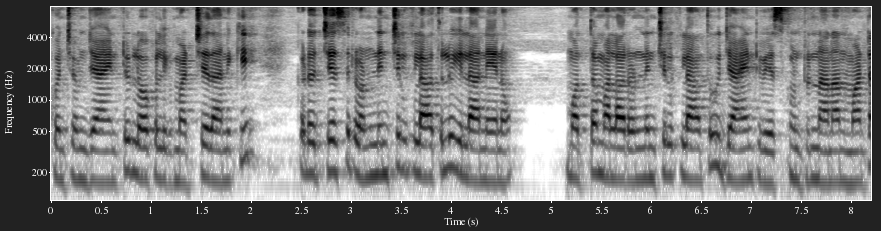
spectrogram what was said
కొంచెం జాయింట్ లోపలికి మర్చేదానికి. ఇక్కడ వచ్చేసి రెండించుల క్లాతులు ఇలా నేను మొత్తం అలా రెండించుల క్లాత్ జాయింట్ వేసుకుంటున్నాను అనమాట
